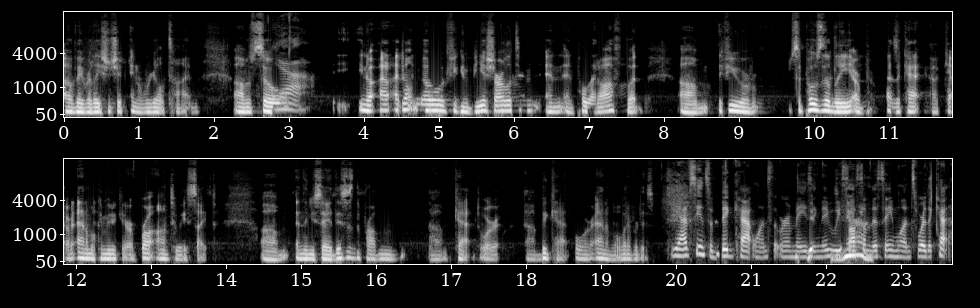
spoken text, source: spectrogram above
of a relationship in real time. Um, so yeah. you know, I, I don't know if you can be a charlatan and and pull that off, but um, if you are supposedly are as a cat, a cat or animal communicator are brought onto a site, um, and then you say this is the problem, um, cat or uh, big cat or animal, whatever it is. Yeah, I've seen some big cat ones that were amazing. Maybe we saw some of the same ones where the cat.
